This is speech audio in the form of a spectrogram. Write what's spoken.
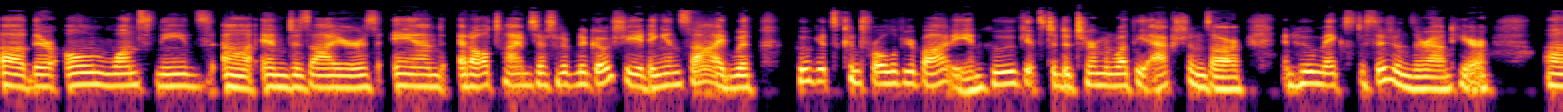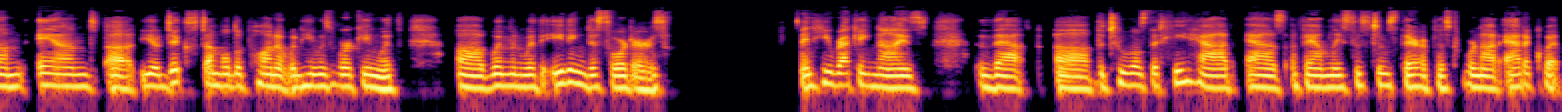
uh, their own wants, needs, uh, and desires. And at all times, they're sort of negotiating inside with who gets control of your body and who gets to determine what the actions are and who makes decisions around here. Um, and, uh, you know, Dick stumbled upon it when he was working with uh, women with eating disorders. And he recognized that uh, the tools that he had as a family systems therapist were not adequate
